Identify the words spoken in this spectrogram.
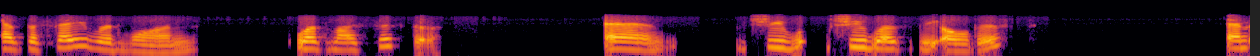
as the favored one was my sister. and she she was the oldest, and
